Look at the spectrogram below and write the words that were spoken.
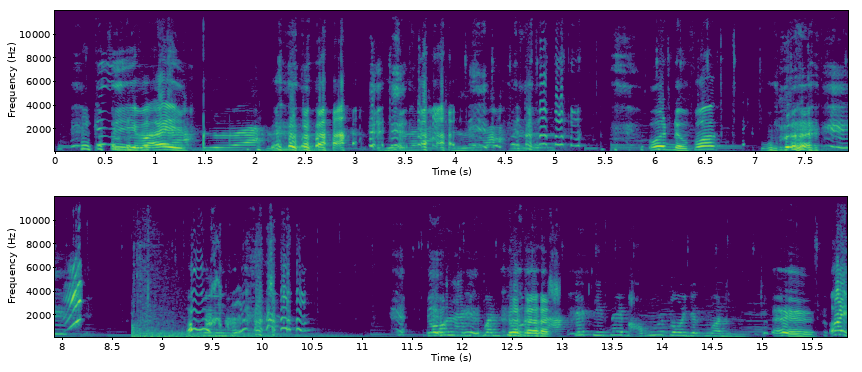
gì vậy what the fuck tôi là giật mình tôi là cái tim bé bỏng của tôi giật mình Ừ. ôi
